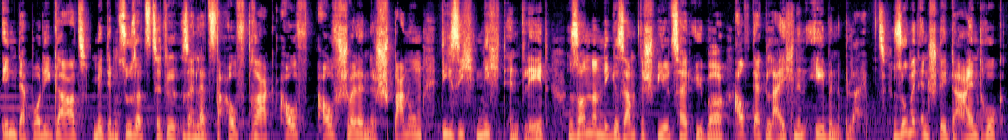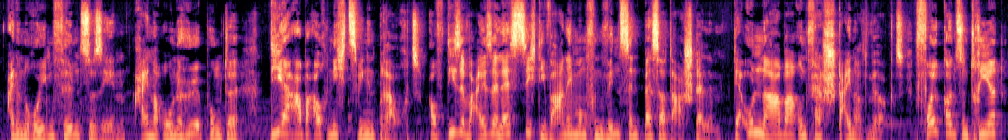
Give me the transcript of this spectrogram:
in Der Bodyguard mit dem Zusatztitel Sein letzter Auftrag auf aufschwellende Spannung, die sich nicht entlädt, sondern die gesamte Spielzeit über auf der gleichen Ebene bleibt. Somit entsteht der Eindruck, einen ruhigen Film zu sehen, einer ohne Höhepunkte, die er aber auch nicht zwingend braucht. Auf diese Weise lässt sich die Wahrnehmung von Vincent besser darstellen, der unnahbar und versteinert wirkt, voll konzentriert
